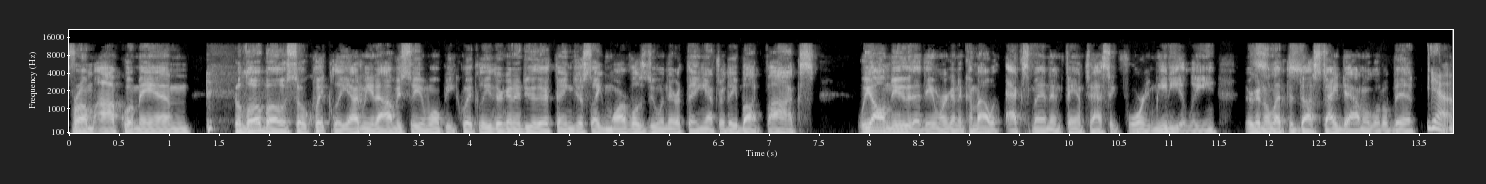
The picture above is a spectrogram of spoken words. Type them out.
from Aquaman to Lobo so quickly? I mean, obviously, it won't be quickly. They're going to do their thing just like Marvel's doing their thing after they bought Fox we all knew that they weren't going to come out with X Men and Fantastic Four immediately. They're going to let the dust die down a little bit. Yeah.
